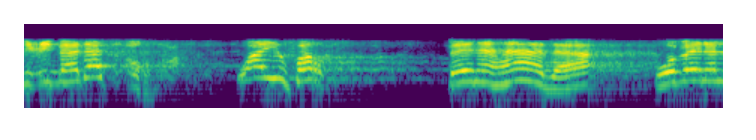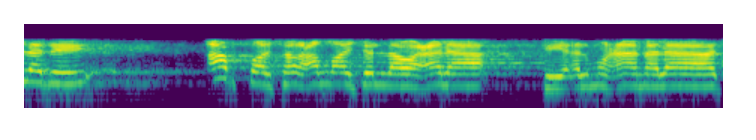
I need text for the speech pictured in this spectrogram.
بعبادات أخرى. وأي فرق بين هذا وبين الذي أبطل شرع الله جل وعلا في المعاملات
